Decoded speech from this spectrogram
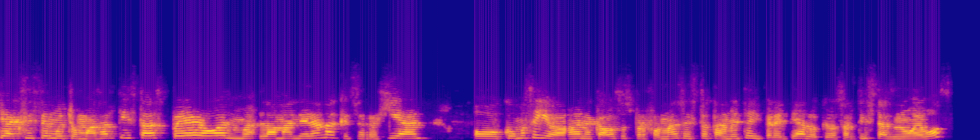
ya existen mucho más artistas, pero la manera en la que se regían o cómo se llevaban a cabo sus performances es totalmente diferente a lo que los artistas nuevos,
